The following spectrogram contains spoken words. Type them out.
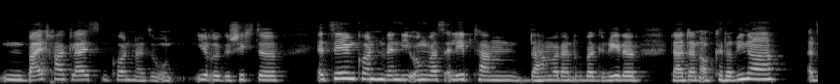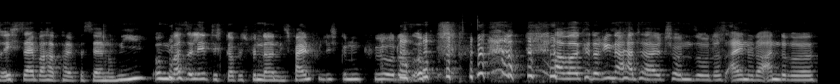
einen Beitrag leisten konnten, also ihre Geschichte erzählen konnten, wenn die irgendwas erlebt haben. Da haben wir dann drüber geredet. Da hat dann auch Katharina also ich selber habe halt bisher noch nie irgendwas erlebt. Ich glaube, ich bin da nicht feinfühlig genug für oder so. Aber Katharina hatte halt schon so das ein oder andere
